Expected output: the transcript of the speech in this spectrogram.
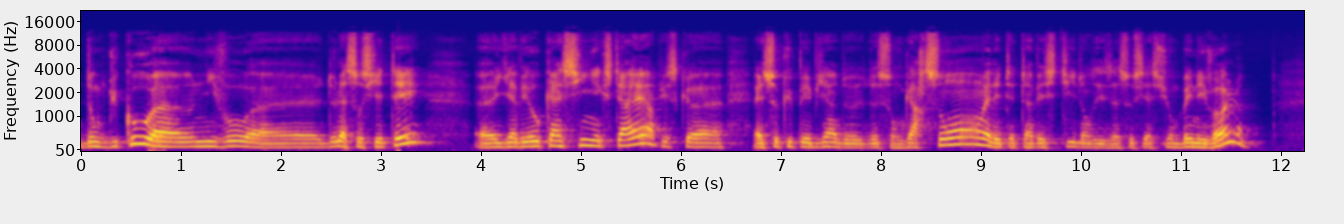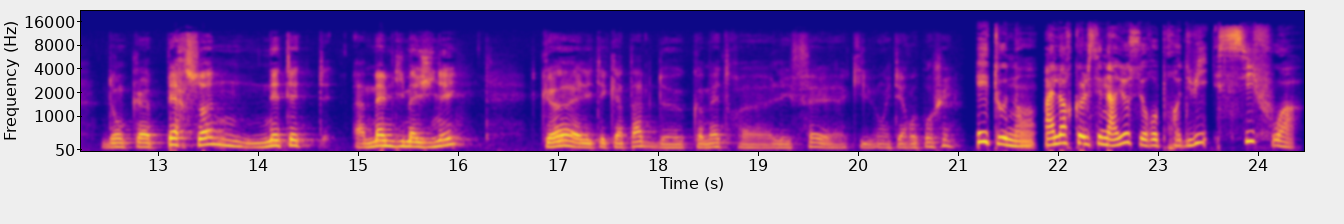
Donc du coup, au niveau de la société, euh, il n'y avait aucun signe extérieur puisque elle s'occupait bien de, son garçon, elle était investie dans des associations bénévoles. Donc euh, personne n'était à même d'imaginer qu'elle était capable de commettre euh, les faits qui lui ont été reprochés. Étonnant, alors que le scénario se reproduit six fois,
